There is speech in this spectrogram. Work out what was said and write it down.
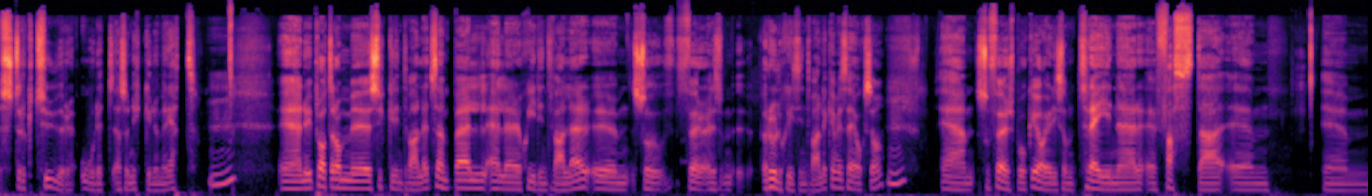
struktur, ordet, alltså nyckel nummer ett. Mm. Eh, när vi pratar om eh, cykelintervaller till exempel eller skidintervaller eh, så för, eller, som, rullskidsintervaller kan vi säga också Mm. eh, så förespråkar jag ju liksom trainer, eh, fasta ehm,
